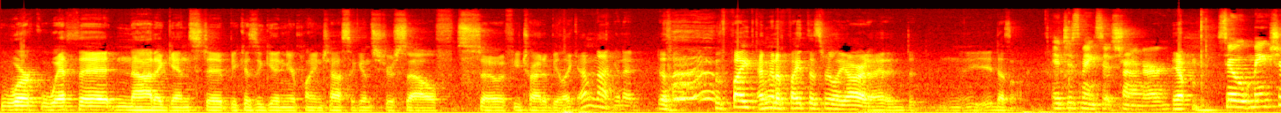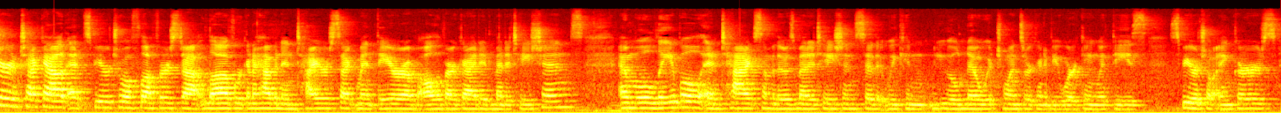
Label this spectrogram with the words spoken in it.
work with it, not against it, because again, you're playing chess against yourself. So if you try to be like, I'm not gonna fight, I'm gonna fight this really hard, it, it doesn't work. It just makes it stronger. Yep. So make sure and check out at spiritualfluffers.love. We're going to have an entire segment there of all of our guided meditations, and we'll label and tag some of those meditations so that we can you'll know which ones are going to be working with these spiritual anchors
